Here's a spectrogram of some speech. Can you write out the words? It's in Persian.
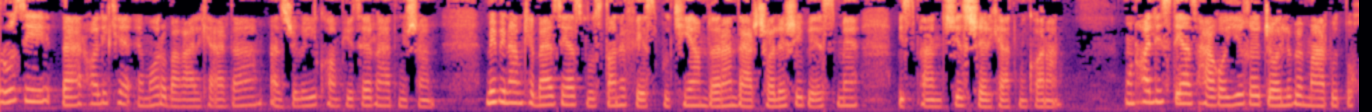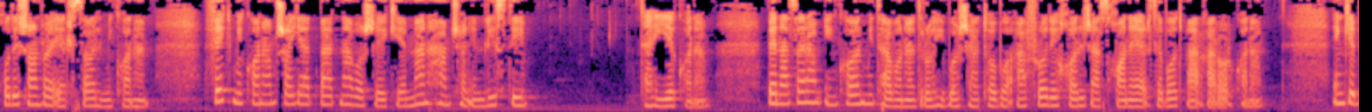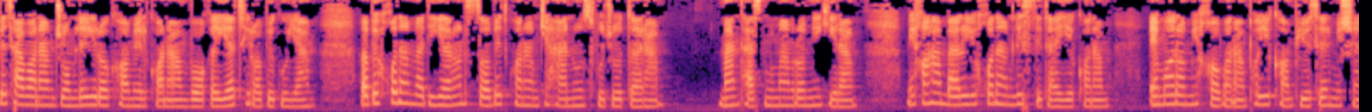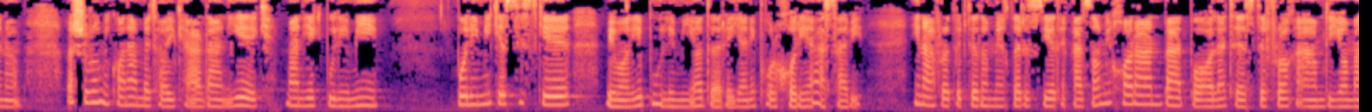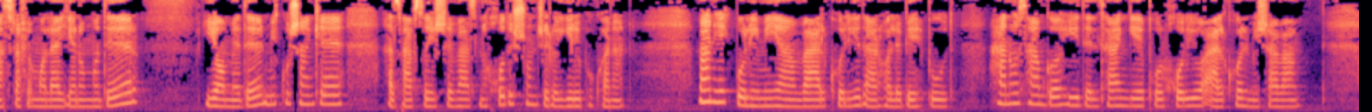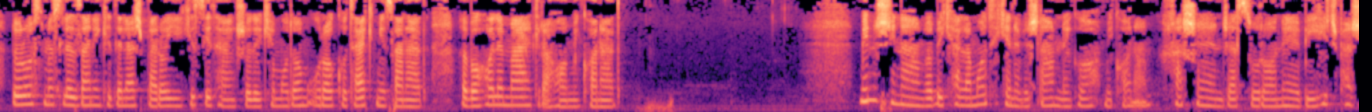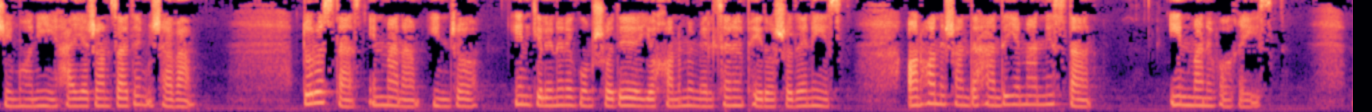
روزی در حالی که اما رو بغل کردم از جلوی کامپیوتر رد میشم. می‌بینم که بعضی از دوستان فیسبوکی هم دارن در چالشی به اسم 25 چیز شرکت می‌کنن. اونها لیستی از حقایق جالب مربوط به خودشان را ارسال می‌کنن. فکر می‌کنم شاید بد نباشه که من همچنین لیستی تهیه کنم. به نظرم این کار می‌تواند راهی باشد تا با افراد خارج از خانه ارتباط برقرار کنم. اینکه بتوانم جمله ای را کامل کنم واقعیتی را بگویم و به خودم و دیگران ثابت کنم که هنوز وجود دارم. من تصمیمم را می‌گیرم. می‌خواهم برای خودم لیستی تهیه کنم. اما را میخوابانم. پای کامپیوتر میشنم و شروع می‌کنم به تایپ کردن. یک من یک بولیمی بولیمی کسی است که بیماری بولیمیا داره یعنی پرخوری عصبی. این افراد ابتدا مقدار زیادی غذا می‌خورن بعد با حالت استفراغ عمدی یا مصرف ملین و مدر یا مدر میکوشن که از افزایش وزن خودشون جلوگیری بکنن من یک بولیمیم و الکلی در حال بهبود هنوز هم گاهی دلتنگ پرخوری و الکل می‌شوم درست مثل زنی که دلش برای کسی تنگ شده که مدام او را کتک می‌زند و با حال مرگ رها می کند. می نشینم و به کلماتی که نوشتم نگاه می کنم. خشن، جسورانه، بی هیچ پشیمانی، هیجان زده می شوم. درست است این منم اینجا. این گلینن گم شده یا خانم ملتن پیدا شده نیست. آنها نشان دهنده من نیستند. این من واقعی است.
